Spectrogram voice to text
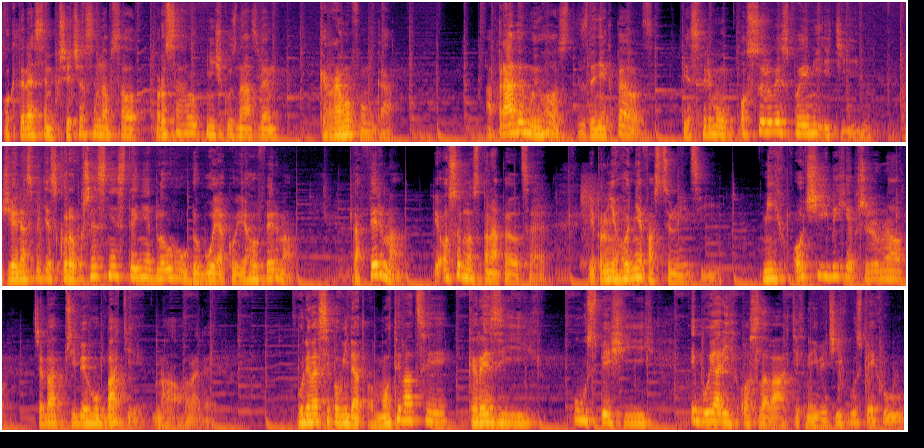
o které jsem před časem napsal rozsáhlou knížku s názvem Gramofonka. A právě můj host, Zdeněk Pelc, je s firmou osudově spojený i tím, že je na světě skoro přesně stejně dlouhou dobu jako jeho firma. Ta firma i osobnost pana Pelce je pro mě hodně fascinující. V mých očích bych je přirovnal třeba k příběhu Bati v mnoha ohledech. Budeme si povídat o motivaci, krizích, úspěších i bujarých oslavách těch největších úspěchů,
